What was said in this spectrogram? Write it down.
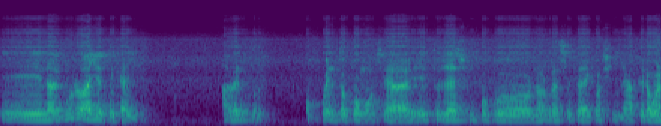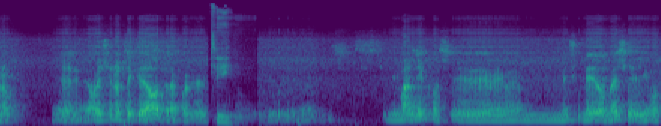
eh, en algunos IoTKI. A ver, os- os cuento cómo, o sea, esto ya es un poco, ¿no? Receta de cocina, pero bueno, eh, a veces no te queda otra, porque Sí, sin ir más lejos, hace un mes y medio, dos meses, vimos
